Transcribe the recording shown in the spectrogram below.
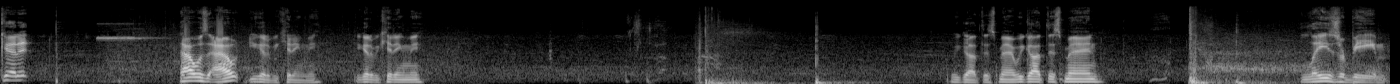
Get it? That was out? You gotta be kidding me. You gotta be kidding me. We got this, man. We got this, man. Laser beam.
